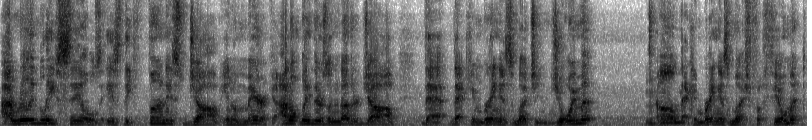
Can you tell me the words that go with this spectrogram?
I really believe sales is the funnest job in America. I don't believe there's another job that that can bring as much enjoyment, um, that can bring as much fulfillment.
